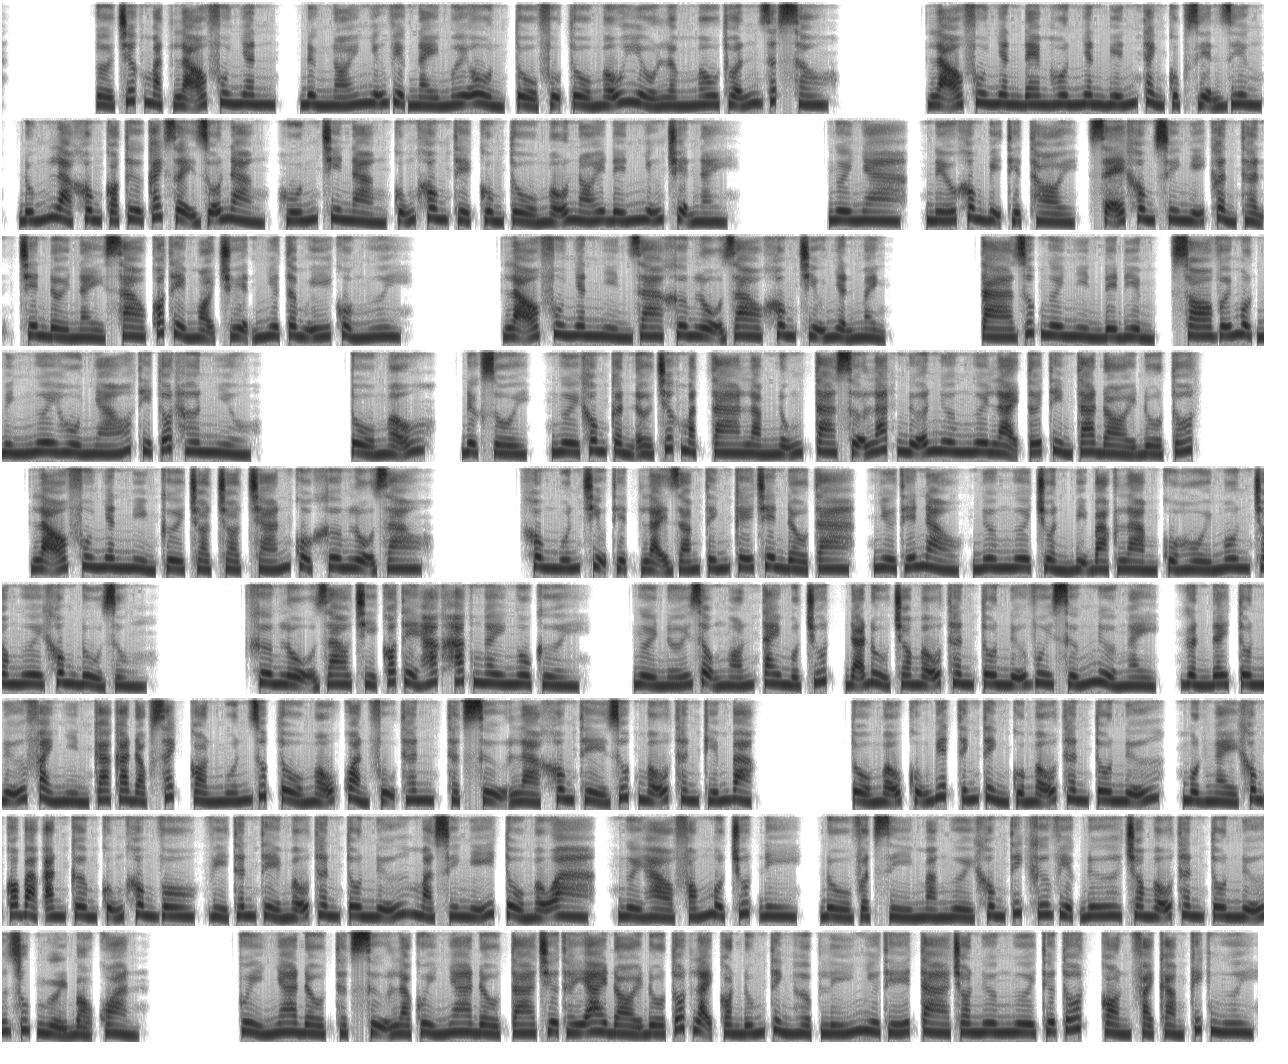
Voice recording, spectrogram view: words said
Ở trước mặt lão phu nhân, đừng nói những việc này mới ổn, tổ phụ tổ mẫu hiểu lầm mâu thuẫn rất sâu. Lão phu nhân đem hôn nhân biến thành cục diện riêng, đúng là không có tư cách dạy dỗ nàng, huống chi nàng cũng không thể cùng tổ mẫu nói đến những chuyện này. Người nhà, nếu không bị thiệt thòi, sẽ không suy nghĩ cẩn thận, trên đời này sao có thể mọi chuyện như tâm ý của ngươi. Lão phu nhân nhìn ra Khương Lộ Giao không chịu nhận mệnh. Ta giúp ngươi nhìn đề điểm, so với một mình ngươi hồ nháo thì tốt hơn nhiều. Tổ mẫu, được rồi, ngươi không cần ở trước mặt ta làm nũng ta sợ lát nữa nương ngươi lại tới tìm ta đòi đồ tốt. Lão phu nhân mỉm cười trọt trọt chán của Khương Lộ Giao. Không muốn chịu thiệt lại dám tính kế trên đầu ta, như thế nào, nương ngươi chuẩn bị bạc làm của hồi môn cho ngươi không đủ dùng. Khương Lộ Giao chỉ có thể hắc hắc ngây ngô cười. Người nới rộng ngón tay một chút, đã đủ cho mẫu thân tôn nữ vui sướng nửa ngày, gần đây tôn nữ phải nhìn ca ca đọc sách còn muốn giúp tổ mẫu quản phụ thân, thật sự là không thể giúp mẫu thân kiếm bạc. Tổ mẫu cũng biết tính tình của mẫu thân tôn nữ, một ngày không có bạc ăn cơm cũng không vô, vì thân thể mẫu thân tôn nữ mà suy nghĩ tổ mẫu a người hào phóng một chút đi, đồ vật gì mà người không thích cứ việc đưa cho mẫu thân tôn nữ giúp người bảo quản. Quỷ nha đầu thật sự là quỷ nha đầu ta chưa thấy ai đòi đồ tốt lại còn đúng tình hợp lý như thế ta cho nương ngươi thứ tốt còn phải cảm kích ngươi.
